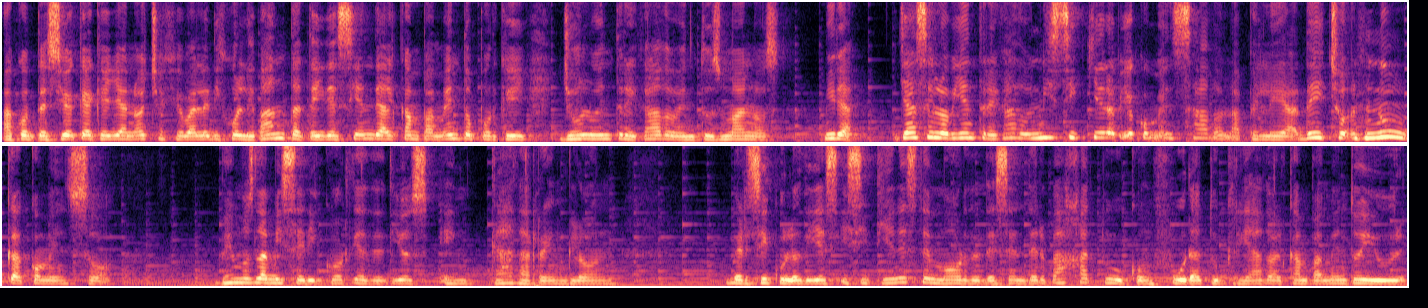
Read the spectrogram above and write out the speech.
Aconteció que aquella noche Jehová le dijo, levántate y desciende al campamento porque yo lo he entregado en tus manos. Mira, ya se lo había entregado, ni siquiera había comenzado la pelea, de hecho nunca comenzó. Vemos la misericordia de Dios en cada renglón. Versículo 10. Y si tienes temor de descender, baja tú con fura tu criado al campamento y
